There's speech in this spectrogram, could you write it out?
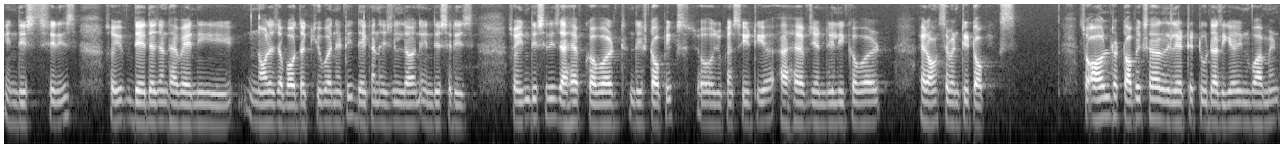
in this series so if they doesn't have any knowledge about the kubernetes they can easily learn in this series. So in this series i have covered these topics. So you can see it here. I have generally covered around 70 topics. So all the topics are related to the real environment.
